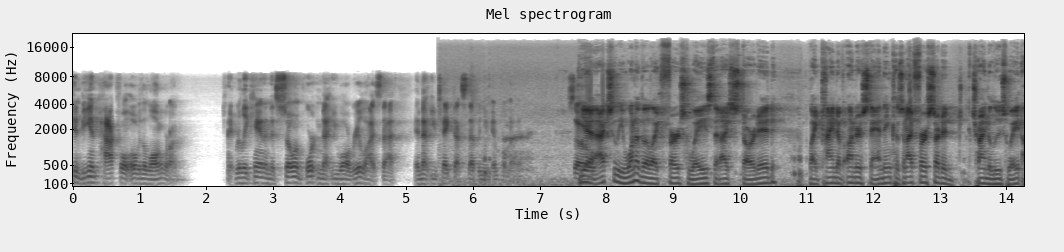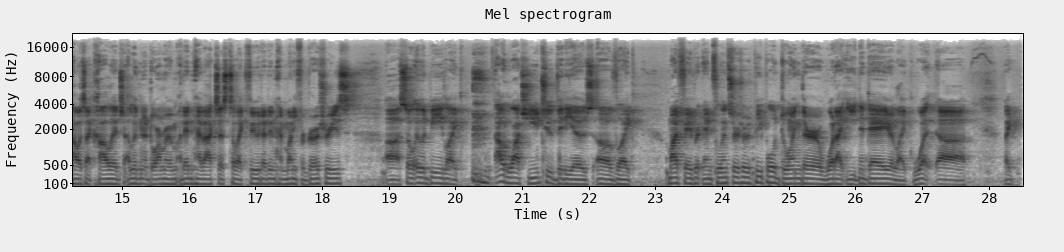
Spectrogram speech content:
can be impactful over the long run. It really can. And it's so important that you all realize that and that you take that step and you implement it. So yeah, actually, one of the like first ways that I started, like kind of understanding, because when I first started trying to lose weight, I was at college. I lived in a dorm room. I didn't have access to like food. I didn't have money for groceries. Uh, so it would be like I would watch YouTube videos of like my favorite influencers or people doing their what I eat in a day or like what uh, like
